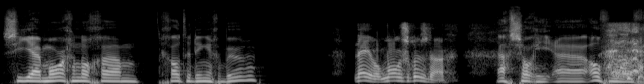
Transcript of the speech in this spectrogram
Zie jij morgen nog ehm, grote dingen gebeuren? Nee, want morgen is rustdag. Ja, sorry, uh, overmorgen.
